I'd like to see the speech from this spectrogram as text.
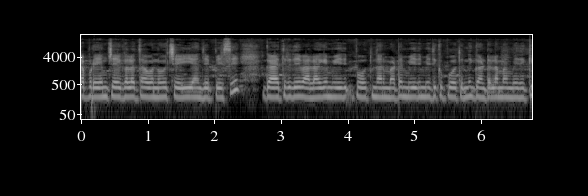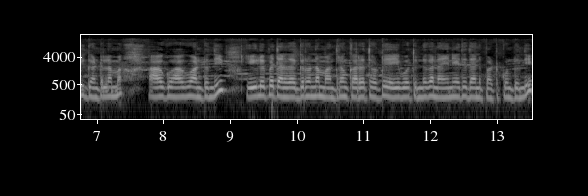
అప్పుడు ఏం చేయగలుగుతావు? నువ్వు చెయ్యి అని చెప్పేసి గాయత్రీదేవి అలాగే మీది పోతుందనమాట మీది మీదికి పోతుంది. గంటలమ్మ మీదకి గంటలమ్మ ఆగు ఆగు అంటుంది. ఈలోపే తన దగ్గర ఉన్న మంత్రం కర్రతోటి వేయబోతుండగా నయని అయితే దాన్ని పట్టుకుంటుంది.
